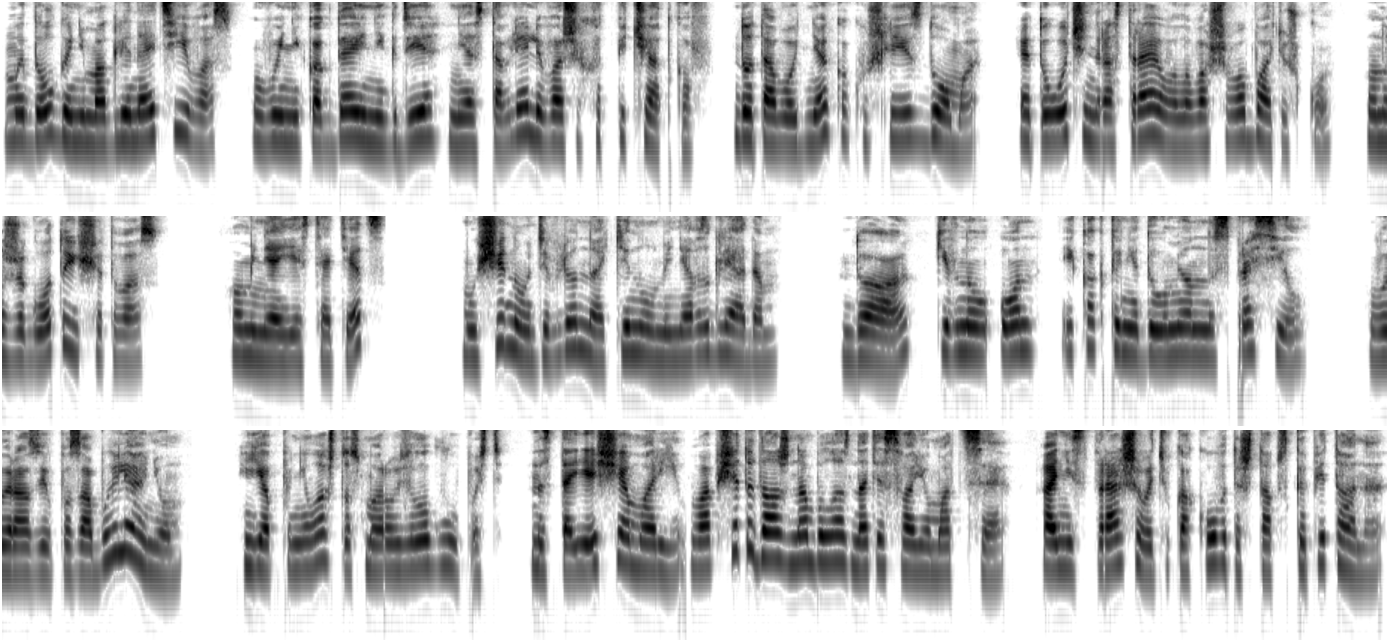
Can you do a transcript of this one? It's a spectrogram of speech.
Мы долго не могли найти вас. Вы никогда и нигде не оставляли ваших отпечатков. До того дня, как ушли из дома. Это очень расстраивало вашего батюшку. Он уже год ищет вас. У меня есть отец?» Мужчина удивленно окинул меня взглядом. «Да», — кивнул он и как-то недоуменно спросил. «Вы разве позабыли о нем?» Я поняла, что сморозила глупость. Настоящая Мари вообще-то должна была знать о своем отце, а не спрашивать у какого-то штабс-капитана.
